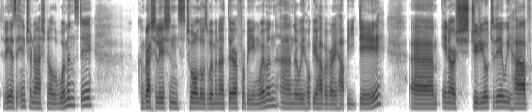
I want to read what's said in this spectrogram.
Today is International Women's Day. Congratulations to all those women out there for being women, and we hope you have a very happy day. Um, in our studio today, we have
